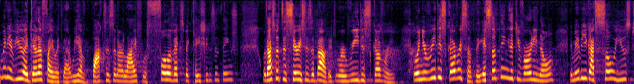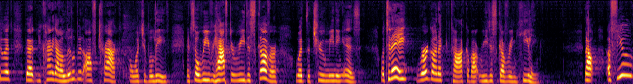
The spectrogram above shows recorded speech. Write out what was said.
How many of you identify with that? We have boxes in our life, we're full of expectations and things. Well, that's what this series is about. It's, we're rediscovering. And when you rediscover something, it's something that you've already known, and maybe you got so used to it that you kind of got a little bit off track on what you believe. And so we have to rediscover what the true meaning is. Well, today we're going to talk about rediscovering healing. Now, a few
